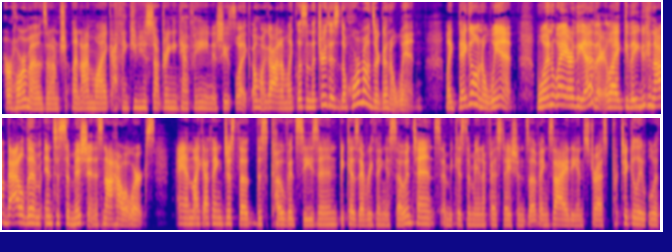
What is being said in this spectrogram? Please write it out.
her hormones and I'm and I'm like, I think you need to stop drinking caffeine. And she's like, Oh my God. And I'm like, listen, the truth is the hormones are gonna win. Like they're gonna win one way or the other. Like they, you cannot battle them into submission. It's not how it works. And like I think just the this COVID season, because everything is so intense and because the manifestations of anxiety and stress, particularly with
